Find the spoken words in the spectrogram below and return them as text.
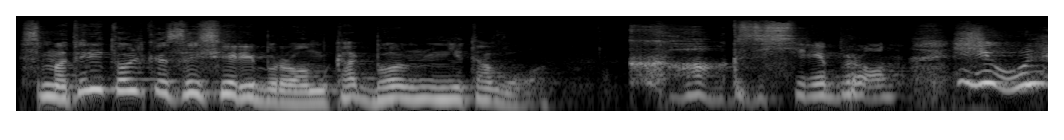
Смотри только за серебром, как бы он не того. Как за серебром? Жюль!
